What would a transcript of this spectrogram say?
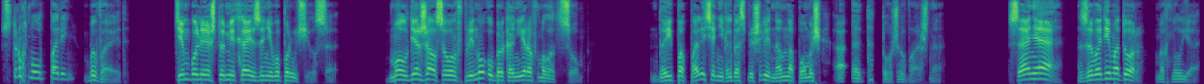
Струхнул парень, бывает. Тем более, что Михай за него поручился. Мол, держался он в плену у браконьеров молодцом. Да и попались они, когда спешили нам на помощь, а это тоже важно. «Саня, заводи мотор!» — махнул я.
